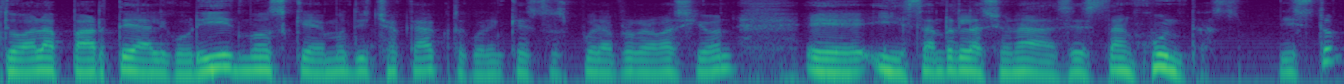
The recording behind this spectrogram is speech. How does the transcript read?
toda la parte de algoritmos que hemos dicho acá, recuerden que esto es pura programación, eh, y están relacionadas, están juntas, ¿listo?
